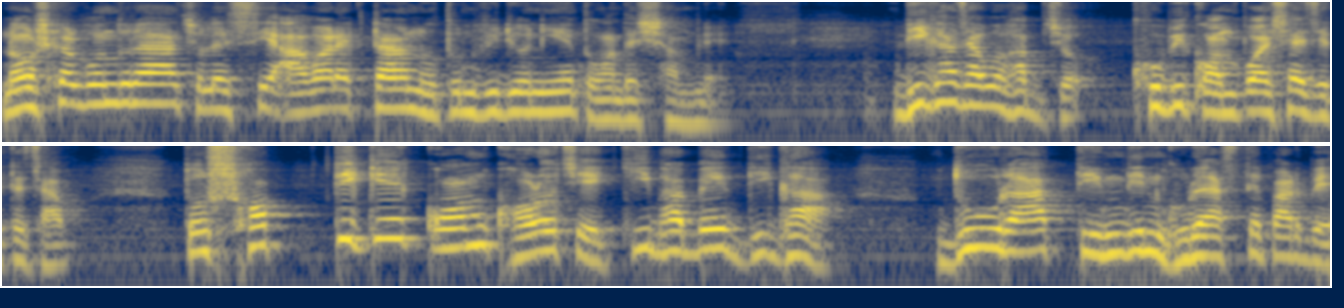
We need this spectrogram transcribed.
নমস্কার বন্ধুরা, চলে এসেছি আবার একটা নতুন ভিডিও নিয়ে তোমাদের সামনে। দীঘা যাব ভাবছ? খুবই কম পয়সায় যেতে চাও। তো সব থেকে কম খরচে কীভাবে দীঘা দু রাত তিন দিন ঘুরে আসতে পারবে,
